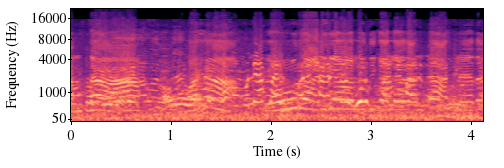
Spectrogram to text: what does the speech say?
అంతా ఎవరు అడిగే వాళ్ళు దిగలేదంటే అట్లేదో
